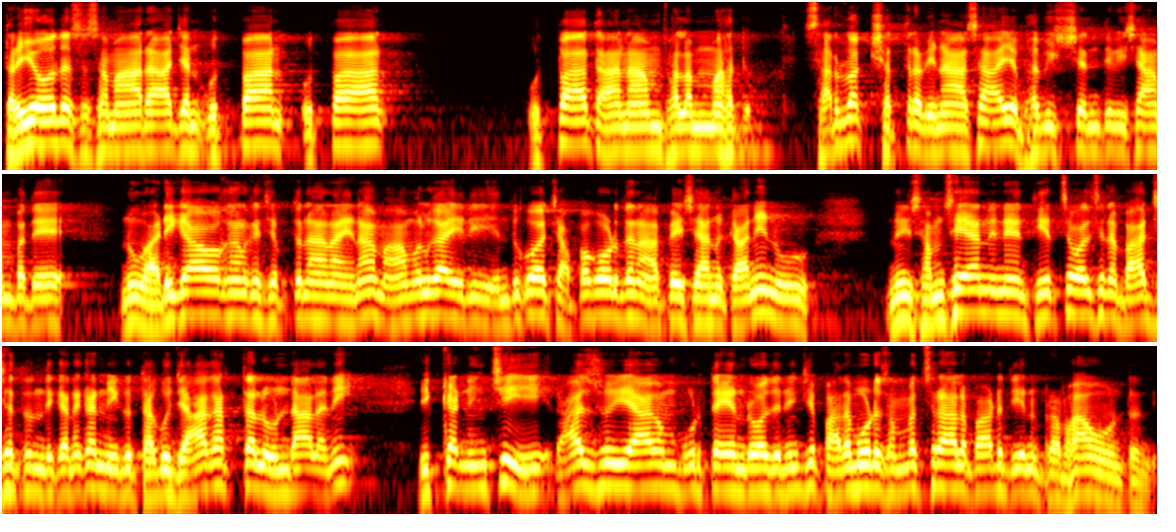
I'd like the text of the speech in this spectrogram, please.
త్రయోదశ సమారాజన్ ఉత్పాన్ ఉత్పా ఉత్పాతానాం ఫలం మహత్. సర్వక్షత్ర వినాశాయ భవిష్యంతి విశాంపతే. నువ్వు అడిగావు కనుక చెప్తున్నాను ఆయన మామూలుగా ఇది ఎందుకో చెప్పకూడదని ఆపేశాను కానీ నువ్వు నీ సంశయాన్ని నేను తీర్చవలసిన బాధ్యత ఉంది కనుక నీకు తగు జాగ్రత్తలు ఉండాలని ఇక్కడి నుంచి రాజసూయాగం పూర్తయిన రోజు నుంచి పదమూడు సంవత్సరాల పాటు దీని ప్రభావం ఉంటుంది.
